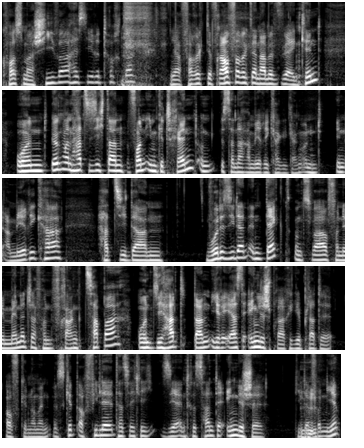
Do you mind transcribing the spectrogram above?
Cosma Shiva heißt ihre Tochter. ja, verrückte Frau, verrückter Name für ein Kind. Und irgendwann hat sie sich dann von ihm getrennt und ist dann nach Amerika gegangen. Und in Amerika hat sie dann wurde sie dann entdeckt und zwar von dem Manager von Frank Zappa und sie hat dann ihre erste englischsprachige Platte aufgenommen. Es gibt auch viele tatsächlich sehr interessante englische Lieder Mhm. von ihr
